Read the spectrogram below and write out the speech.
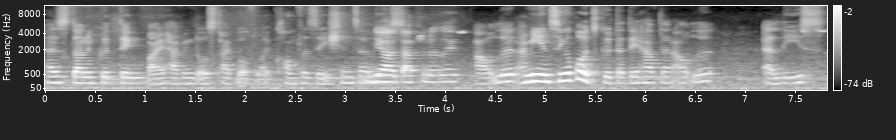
has done a good thing by having those type of like conversations at yeah, least definitely. outlet. I mean, in Singapore, it's good that they have that outlet, at least.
